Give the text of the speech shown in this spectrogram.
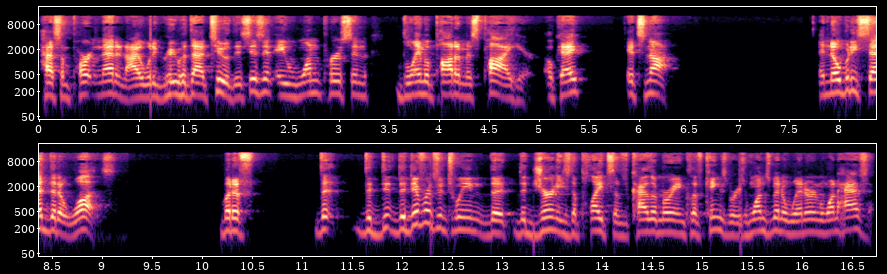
has some part in that, and I would agree with that too. This isn't a one person blameopotamus pie here, okay? It's not. And nobody said that it was. But if the the the difference between the the journeys, the plights of Kyler Murray and Cliff Kingsbury is one's been a winner and one hasn't.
